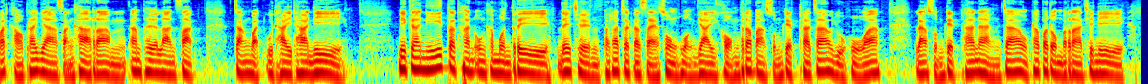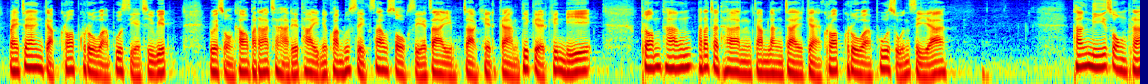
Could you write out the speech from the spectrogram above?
วัดเขาพระยาสังฆาราม อำเภอลานสัก จังหวัดอุทัยธานี ในการนี้ประธานองคมนตรีได้เชิญพระราชกระแสทรงห่วงใยของพระบาทสมเด็จพระเจ้าอยู่หัว และสมเด็จพระนางเจ้าพระบรมราชินีไปแจ้งกับครอบครัวผู้เสียชีวิต โดยส่งเข้าพระราชหฤทัยในความรู้สึกเศร้าโศกเสียใจจากเหตุการณ์ที่เกิดขึ้นนี้ พร้อมทั้งพระราชทานกำลังใจแก่ครอบครัวผู้สูญเสีย ทั้งนี้ทรงพระ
